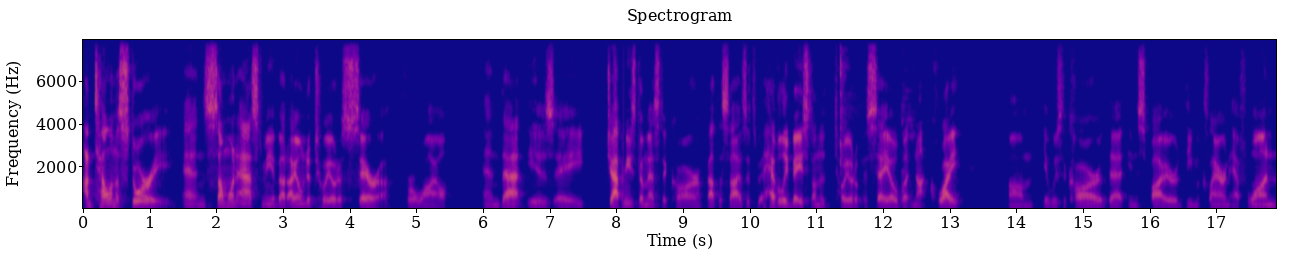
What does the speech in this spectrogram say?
I'm telling a story, and someone asked me about. I owned a Toyota Sera for a while, and that is a Japanese domestic car about the size. It's heavily based on the Toyota Paseo, but not quite. Um, it was the car that inspired the McLaren F1,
